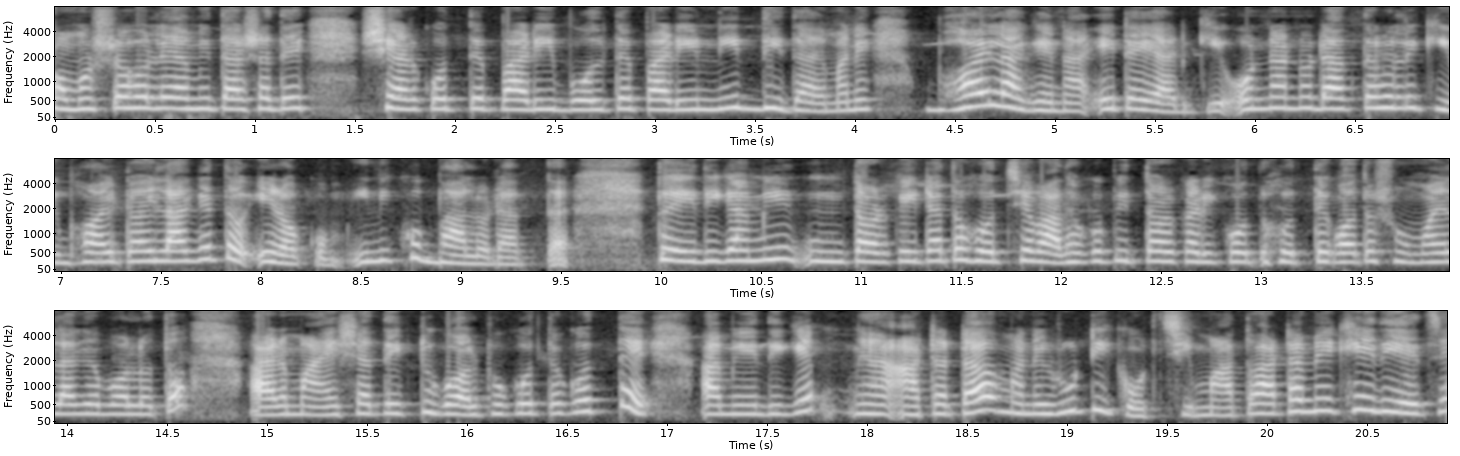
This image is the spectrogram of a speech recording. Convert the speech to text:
সমস্যা হলে আমি তার সাথে শেয়ার করতে পারি, বলতে পারি, নির্দ্বিধায়। মানে ভয় লাগে না, এটাই আর কি। অন্যান্য ডাক্তার হলে কি ভয় টয় লাগে তো? এরকম। ইনি খুব ভালো ডাক্তার। তো এইদিকে আমি তরকারিটা তো হচ্ছে বাঁধাকপির তরকারি হতে কত সময় লাগে বলো তো? আর মায়ের সাথে একটু গল্প করতে করতে আমি এদিকে আটাটা মানে রুটি করছি। মা তো আটা মেখেই দিয়েছে,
